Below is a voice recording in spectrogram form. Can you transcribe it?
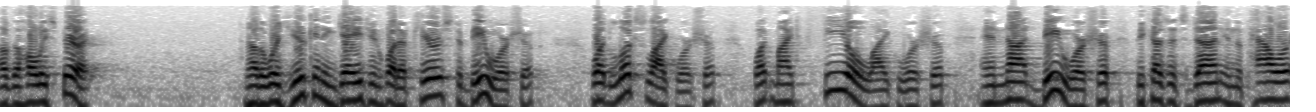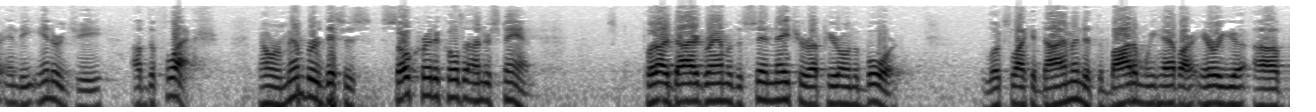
of the Holy Spirit. In other words, you can engage in what appears to be worship, what looks like worship, what might feel like worship, and not be worship because it's done in the power and the energy of the flesh. Now remember, this is so critical to understand. Put our diagram of the sin nature up here on the board. It looks like a diamond. At the bottom we have our area of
